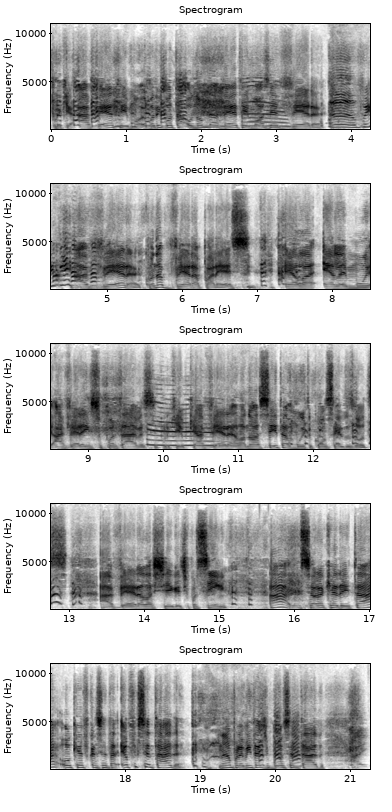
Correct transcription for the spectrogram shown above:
Porque a véia teimosa... Eu vou ter que botar... O nome da véia teimosa é Vera. Ah, por quê? A Vera, quando a Vera aparece, ela, ela é muito. A Vera é insuportável, assim. Por quê? Porque a Vera, ela não aceita muito o conselho dos outros. A Vera, ela chega tipo assim: Ah, a senhora quer deitar ou quer ficar sentada? Eu fico sentada. Não, pra mim tá de boa sentado. Aí,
